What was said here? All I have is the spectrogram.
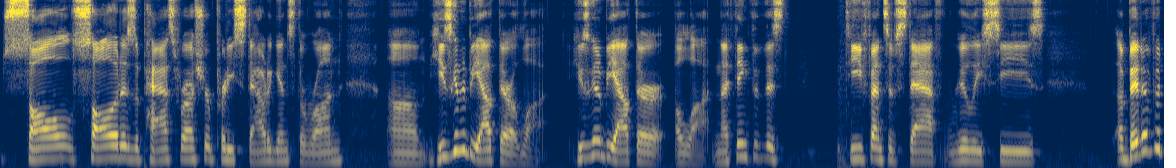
Sol, solid as a pass rusher, pretty stout against the run. Um, he's going to be out there a lot. He's going to be out there a lot. And I think that this defensive staff really sees a bit of a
